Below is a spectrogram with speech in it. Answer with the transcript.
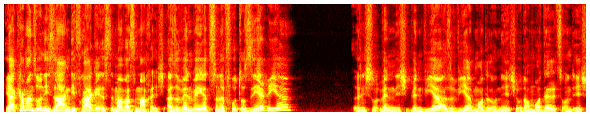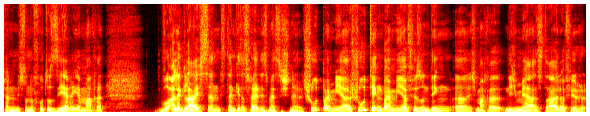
Ja, kann man so nicht sagen. Die Frage ist immer, was mache ich? Also, wenn wir jetzt so eine Fotoserie, wenn ich, so, wenn ich, wenn wir, also wir, Model und ich, oder Models und ich, wenn ich so eine Fotoserie mache, wo alle gleich sind, dann geht das verhältnismäßig schnell. Shoot bei mir, Shooting bei mir für so ein Ding, äh, ich mache nicht mehr als drei oder vier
